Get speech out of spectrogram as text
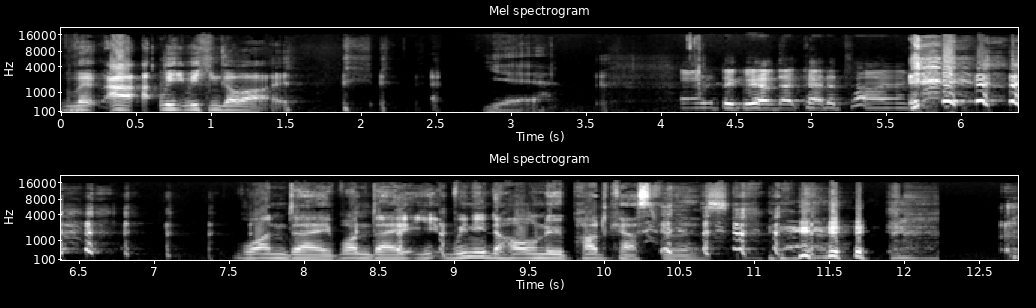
but uh, we we can go on. yeah. I don't think we have that kind of time. One day, one day, we need a whole new podcast for this.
